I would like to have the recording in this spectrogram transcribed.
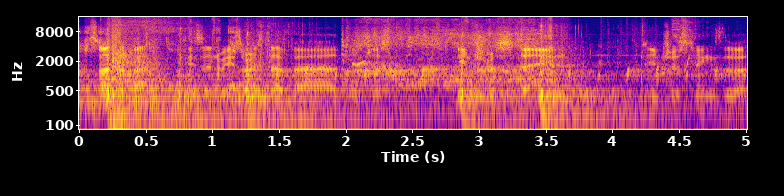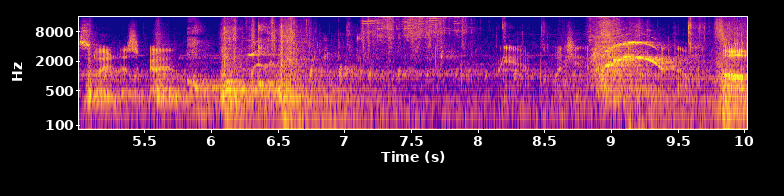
It's not that bad. These enemies aren't that bad. They're just interesting. Interesting is the best way to describe. Yeah, what you know? Oh.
